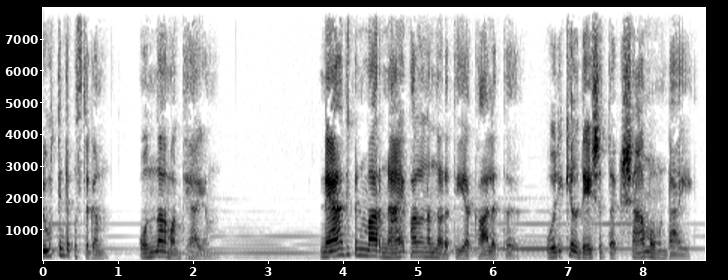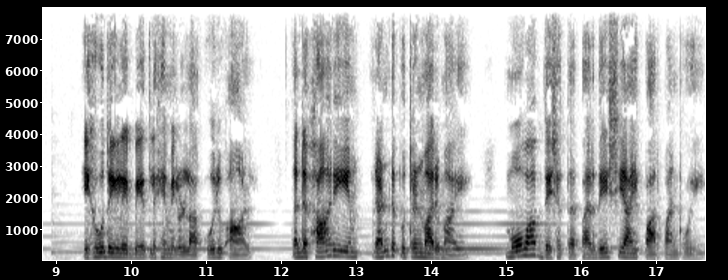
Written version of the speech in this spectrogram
രൂത്തിന്റെ പുസ്തകം ഒന്നാം അധ്യായം. ന്യായാധിപന്മാർ ന്യായപാലനം നടത്തിയ കാലത്ത് ഒരിക്കൽ ദേശത്ത് ക്ഷാമമുണ്ടായി. യഹൂദയിലെ ബേദ്ലഹേമിലുള്ള ഒരു ആൾ തന്റെ ഭാര്യയും രണ്ട് പുത്രന്മാരുമായി മോവാബ് ദേശത്ത് പരദേശിയായി പാർപ്പാൻ പോയി.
